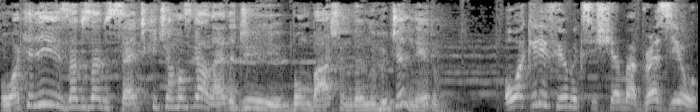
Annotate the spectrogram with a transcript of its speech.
Ou aquele 007 que tinha umas galera de bombacha andando no Rio de Janeiro. Ou aquele filme que se chama Brasil,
